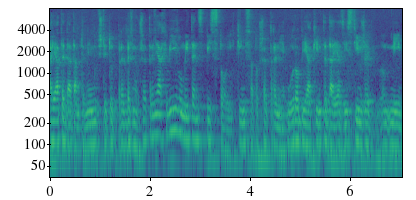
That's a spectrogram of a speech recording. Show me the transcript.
a ja teda dám ten inštitút predbežného šetrenia. Chvíľu mi ten spis stojí, kým sa to šetrenie urobí a kým teda ja zistím, že mi,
